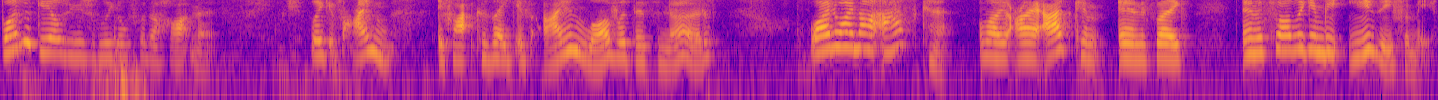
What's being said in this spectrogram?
why do girls usually go for the hot men? Like, if I'm, if I, cause like, if I'm in love with this nerd, why do I not ask him? Like, I ask him, and it's like, and it's probably gonna be easy for me.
